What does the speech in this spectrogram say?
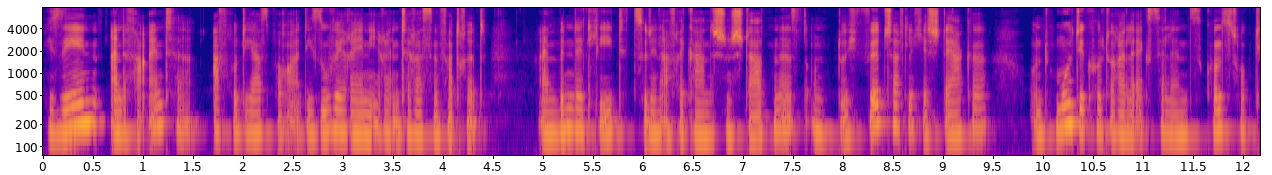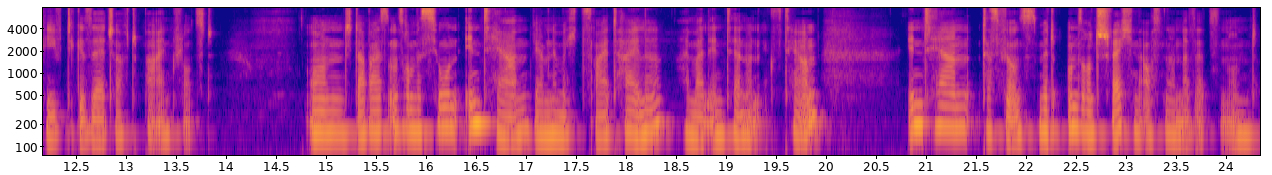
Wir sehen eine vereinte Afrodiaspora, die souverän ihre Interessen vertritt, ein Bindeglied zu den afrikanischen Staaten ist und durch wirtschaftliche Stärke und multikulturelle Exzellenz konstruktiv die Gesellschaft beeinflusst. Und dabei ist unsere Mission intern, wir haben nämlich zwei Teile, einmal intern und extern. Intern, dass wir uns mit unseren Schwächen auseinandersetzen und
